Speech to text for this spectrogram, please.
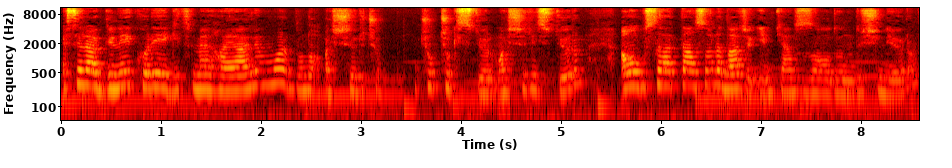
mesela Güney Kore'ye gitme hayalim var. Bunu aşırı çok çok çok istiyorum. Aşırı istiyorum. Ama bu saatten sonra daha çok imkansız olduğunu düşünüyorum.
